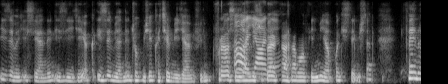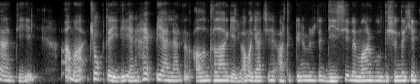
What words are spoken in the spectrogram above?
izlemek isteyenlerin izleyeceği, izlemeyenlerin çok bir şey kaçırmayacağı bir film. Aa Fransızlar bir süper yani. kahraman filmi yapmak istemişler. Fena değil ama çok da iyi değil. Yani hep bir yerlerden alıntılar geliyor. Ama gerçi artık günümüzde DC ve Marvel dışındaki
